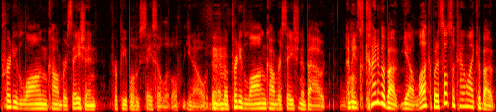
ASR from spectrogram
pretty long conversation for people who say so little. You know, they have a pretty long conversation about. I mean, it's kind of about yeah luck, but it's also kind of like about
